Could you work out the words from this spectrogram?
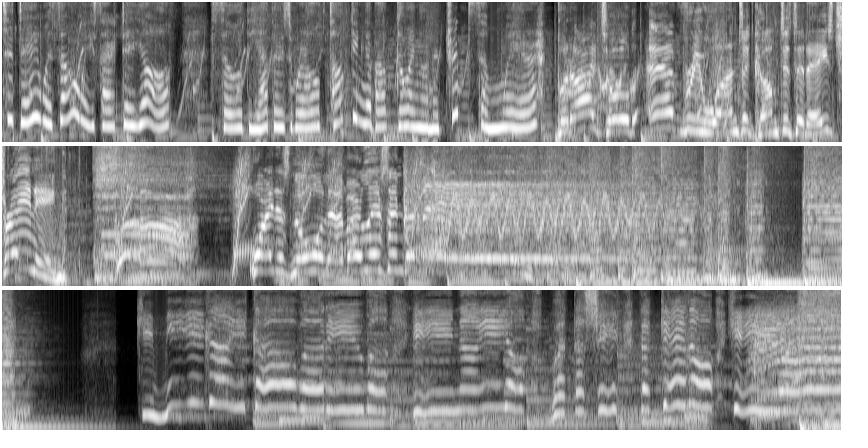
today was always our day off, so the others were all talking about going on a trip somewhere. But I told everyone to come to today's training. Ah! Why does no one ever listen to me? 君以外代わりはいないよ。私だけのヒーロー。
